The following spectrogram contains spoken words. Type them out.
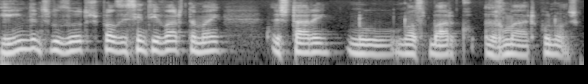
e ainda antes dos outros para os incentivar também a estarem no nosso barco a remar connosco.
